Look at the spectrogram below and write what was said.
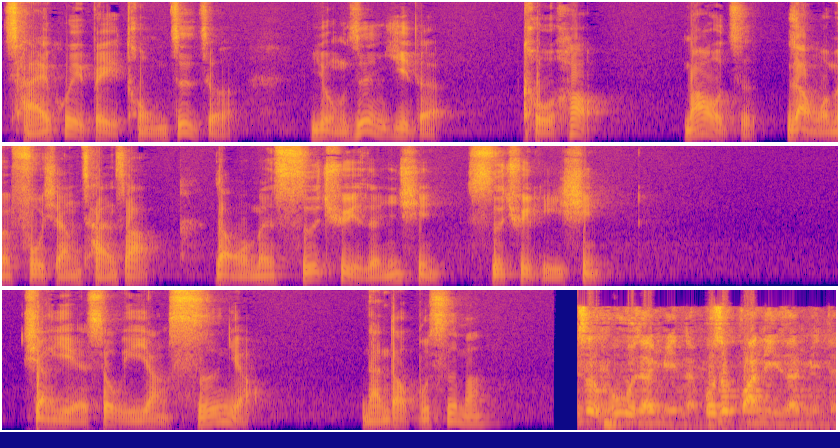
才会被统治者用任意的口号、帽子，让我们互相残杀，让我们失去人性、失去理性，像野兽一样撕咬。难道不是吗？是服务人民的，不是管理人民的。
